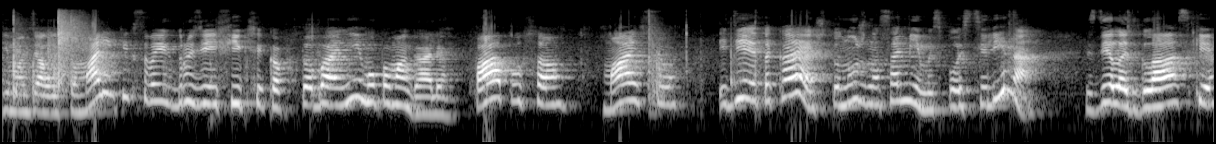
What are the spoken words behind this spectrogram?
Дима взял еще маленьких своих друзей, фиксиков, чтобы они ему помогали. Папуса, Масю. Идея такая, что нужно самим из пластилина сделать глазки,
